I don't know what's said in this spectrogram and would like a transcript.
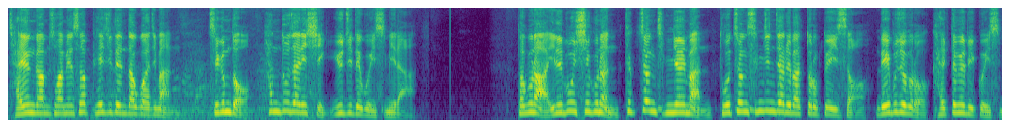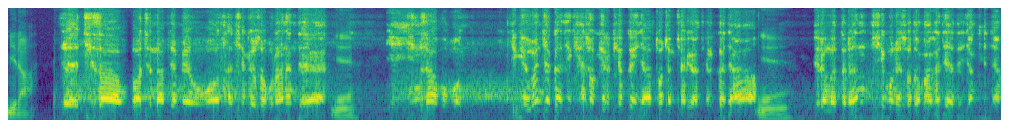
자연 감소하면서 폐지된다고 하지만 지금도 한두 자리씩 유지되고 있습니다. 더구나 일부 시군은 특정 직렬만 도청 승진자를 받도록 돼 있어 내부적으로 갈등을 빚고 있습니다. 이제 지사와 전남전매와 사체 교섭을 하는데 예. 이 인사 부분 이게 언제까지 계속 이렇게 할 거냐 도청 처리가 될 거냐 예. 이런 것들은 시군에서도 막아줘야 되지 않겠냐.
